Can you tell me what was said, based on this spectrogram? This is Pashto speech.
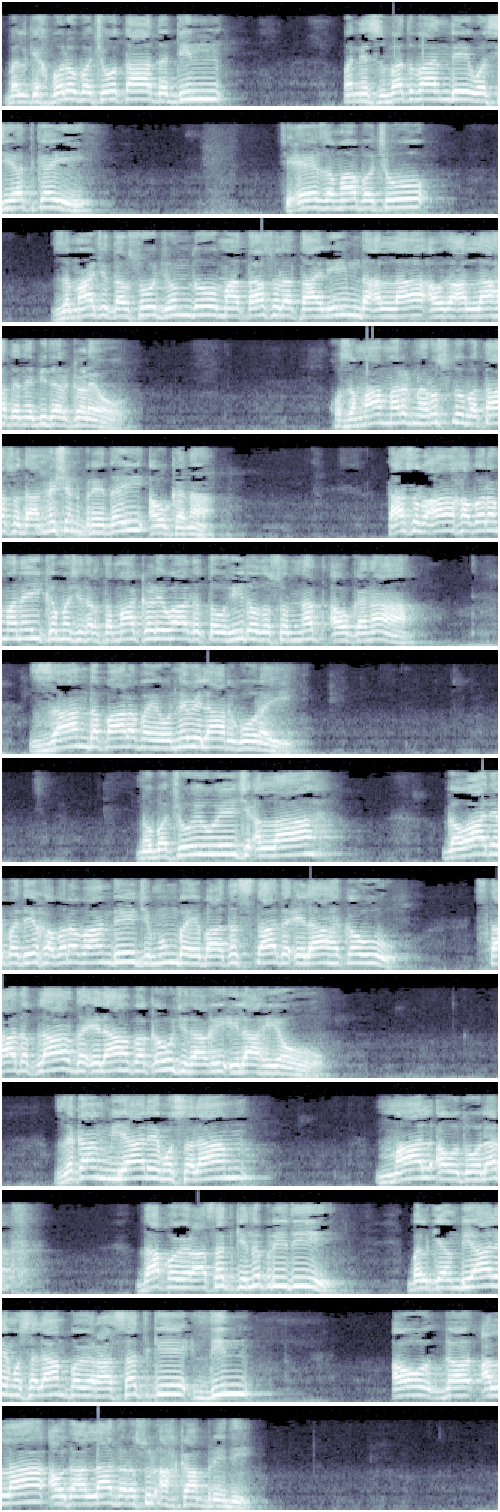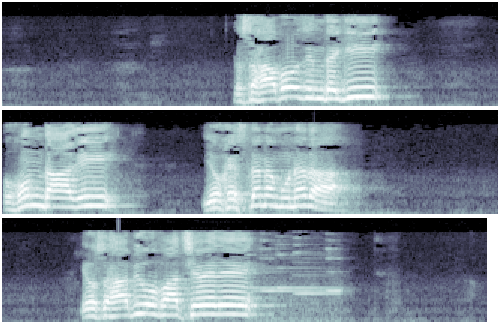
بلکې خپل بچو ته د دین په نسبت باندې وصیت کوي چې اے زما بچو زما چې ترسو جوندو ما تاسو له تعلیم د الله او د الله د نبی درکړیو خو زما مرګ نه رسلو به تاسو دا مشن بریدای او کنا تاسو به هغه خبره منئ کوم چې درته ما کړې و د توحید او د سنت او کنا ځان د پاره به یو نوی لار ګورئ نو بچو وی چې الله گواد په دې خبره باندې چې مونږ به عبادت ستاد الٰه کوو ستاد پلاغ د الٰه بکو چې داغي الٰه یو زکام بیاله مسالم مال او دولت دا په وراثت کې نه پریدي بلکې انبیاله مسالم په وراثت کې دین او د الله او د الله د رسول احکام پرې دي د صحابو زندگی هم داغي یو خسته نمونه ده یو صحابي وفات شوه دی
